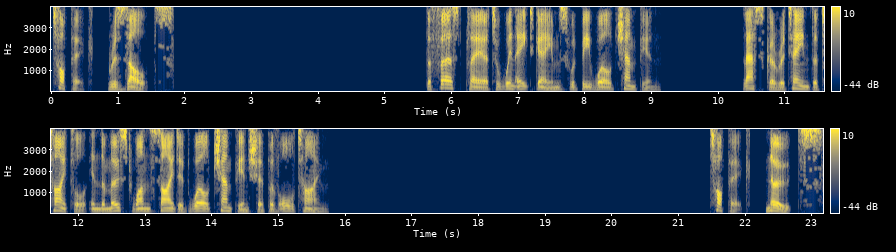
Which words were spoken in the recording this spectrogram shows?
Topic Results The first player to win eight games would be world champion. Lasker retained the title in the most one-sided world championship of all time. Notes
